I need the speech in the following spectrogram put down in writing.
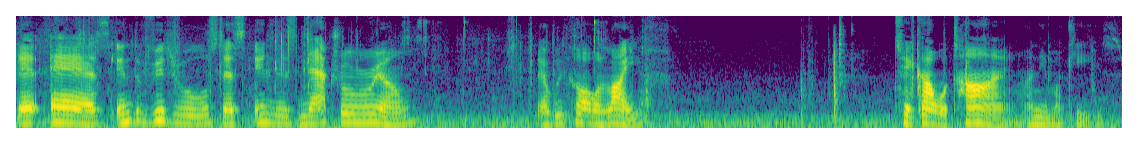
that as individuals that's in this natural realm that we call life, take our time. I need my keys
